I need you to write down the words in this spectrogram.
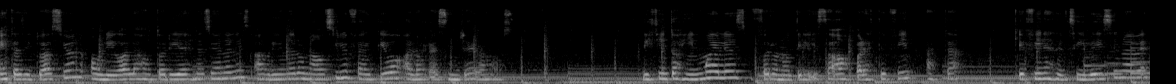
Esta situación obligó a las autoridades nacionales a brindar un auxilio efectivo a los recién llegados. Distintos inmuebles fueron utilizados para este fin hasta que fines del siglo XIX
